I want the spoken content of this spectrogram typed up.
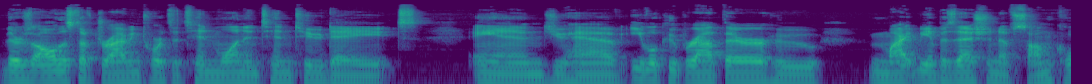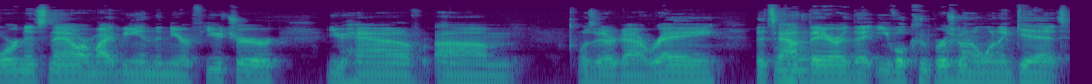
there's all this stuff driving towards the 10-1 and 10-2 dates, and you have Evil Cooper out there who might be in possession of some coordinates now, or might be in the near future. You have um, was there a guy Ray that's out Mhm. there that Evil Cooper is going to want to get,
